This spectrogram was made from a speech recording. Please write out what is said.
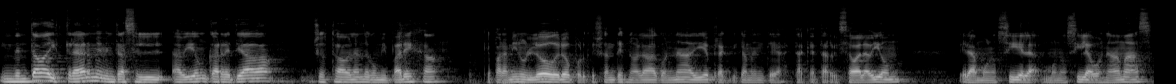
Intentaba distraerme mientras el avión carreteaba. Yo estaba hablando con mi pareja, que para mí era un logro, porque yo antes no hablaba con nadie prácticamente hasta que aterrizaba el avión. Era monosílabos nada más.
